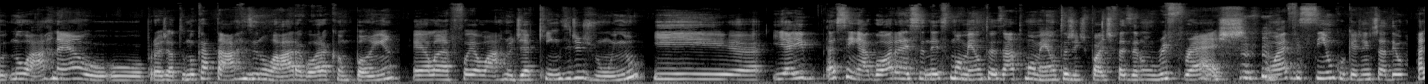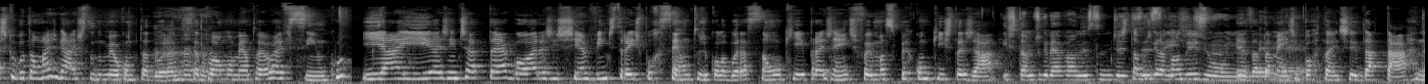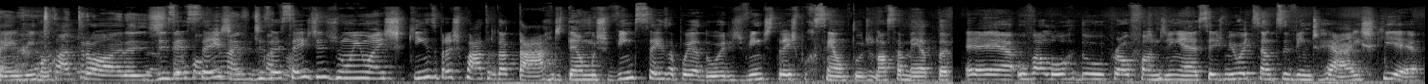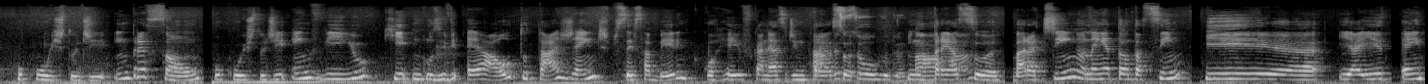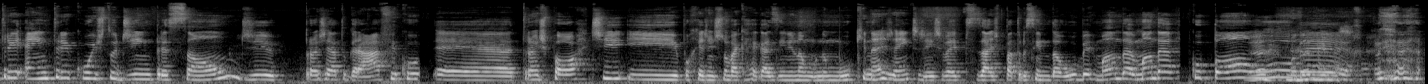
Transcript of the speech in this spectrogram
no ar, né? O, o projeto no Catarse no ar, agora a campanha. Ela foi ao ar no dia 15 de junho. E, e aí, assim, agora, nesse, nesse momento, exato momento, a gente pode fazer um refresh, um F5 que a gente já deu. Acho que o botão mais gasto do meu computador nesse atual momento é o F5. E aí a gente até agora a gente tinha 23% de colaboração, o que pra gente foi uma super conquista já. Estamos gravando isso no dia Estamos 16 gravando de junho. Exatamente, importante datar, né? Tem 24 horas. Tem um pouquinho 16, mais de 24 16 de junho, às 15 para as 4 da tarde, temos 26 apoiadores, 23% de nossa meta. É, o valor do crowdfunding é 6.820 reais, que é o custo de impressão, o custo de envio, que inclusive é alto, tá, gente? Pra vocês saberem, o correio fica nessa de impresso Absurdo. impresso baratinho, nem é tanto assim. E, e aí, entre, entre custo de impressão, de projeto gráfico, é, transporte e. Porque a gente não vai carregar zine no, no MOOC, né, gente? A gente vai precisar de patrocínio da Uber. Manda, manda cupom É, manda Uber!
